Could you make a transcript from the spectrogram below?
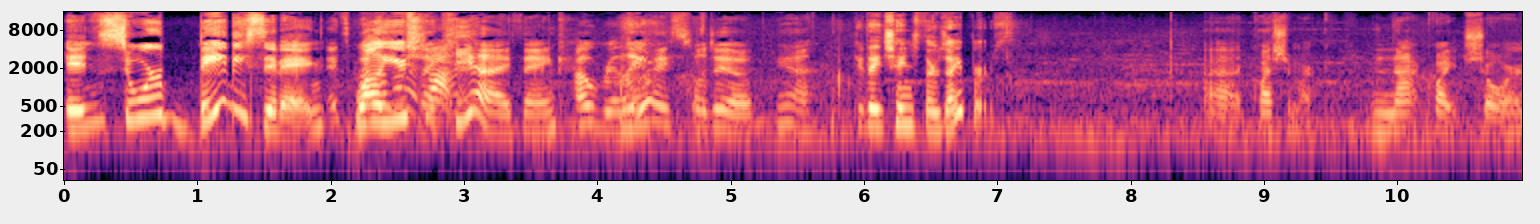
in-store babysitting It's while probably you not shop. IKEA, I think. Oh, really? I think they still do. Yeah. Do they change their diapers? Uh, question mark. Not quite sure.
